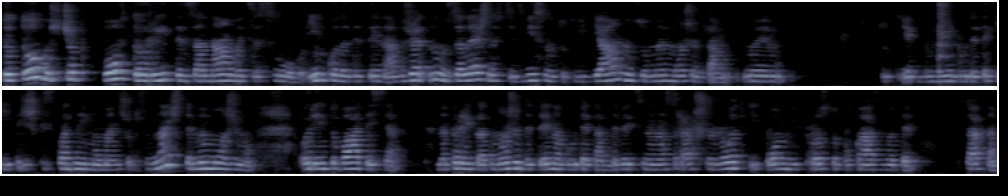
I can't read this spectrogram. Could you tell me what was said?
до того, щоб повторити за нами це слово. Інколи дитина, а вже ну, в залежності, звісно, тут від діагнозу, ми можемо там, ми тут, якби мені буде такий трішки складний момент, щоб зазначити, ми можемо орієнтуватися. Наприклад, може дитина буде там дивитися на нас раш рот і помніть просто показувати так там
